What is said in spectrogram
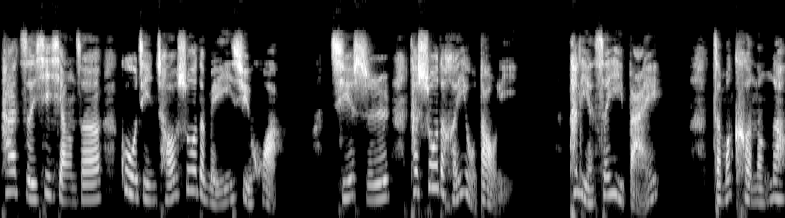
他仔细想着顾锦朝说的每一句话，其实他说的很有道理。他脸色一白，怎么可能呢？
